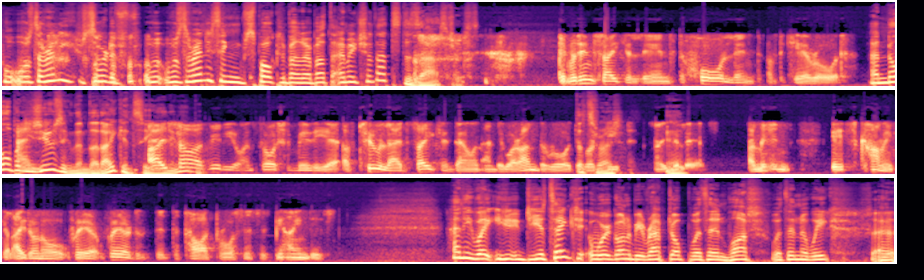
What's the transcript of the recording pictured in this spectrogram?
was there any sort of was there anything spoken about about that? I mean, sure, that's disastrous. It was in cycle lanes, the whole length of the Cahir Road. And nobody's and using them that I can see. I anyway. saw a video on social media of two lads cycling down and they were on the road. They That's right. cycle yeah. lanes. I mean, it's comical. I don't know where, where the, the, the thought process is behind this. Anyway, you, do you think we're going to be wrapped up within what? Within a week? Uh,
